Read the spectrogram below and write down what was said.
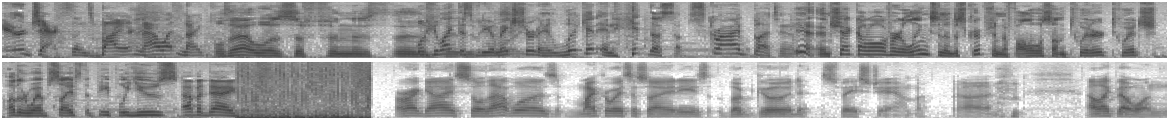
Air Jacksons. Buy it now at Nike. well, that was a fun. Well, if you like this video, make sure to lick it and hit the subscribe button. Yeah, and check out all of our links in the description to follow us on Twitter, Twitch, other websites that people use. Have a day. Alright, guys, so that was Microwave Society's The Good Space Jam. Uh, I like that one.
